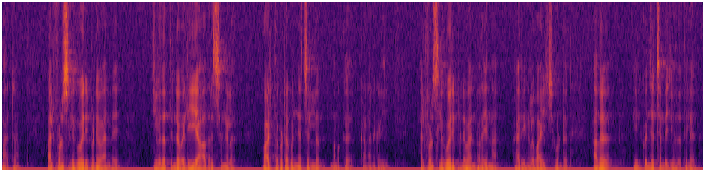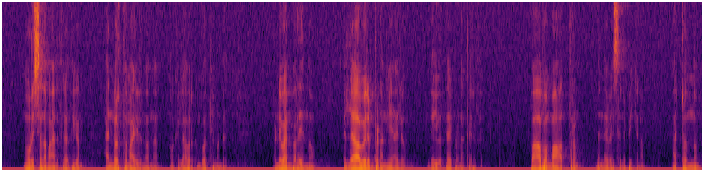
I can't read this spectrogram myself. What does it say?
മാറ്റാം. അൽഫോൺസ് ലിഗോരി പണിവാന്റെ ജീവിതത്തിന്റെ വലിയ ആദർശങ്ങൾ വാഴ്ത്തപ്പെട്ട കുഞ്ഞച്ചെല്ലും നമുക്ക് കാണാൻ കഴിയും. അൽഫോൺസ് ലിഗോരി പറയുന്ന കാര്യങ്ങൾ വായിച്ചുകൊണ്ട് അത് ഈ കുഞ്ഞച്ചന്റെ ജീവിതത്തിൽ നൂറ് ശതമാനത്തിലധികം അന്വർത്ഥമായിരുന്നുവെന്ന് നമുക്കെല്ലാവർക്കും ബോധ്യമുണ്ട്. പുണ്യവാൻ പറയുന്നു എല്ലാവരും പിണങ്ങിയാലും ദൈവത്തെ പിണക്കരുത്. പാപം മാത്രം നിന്നെ വ്യസനിപ്പിക്കണം മറ്റൊന്നും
